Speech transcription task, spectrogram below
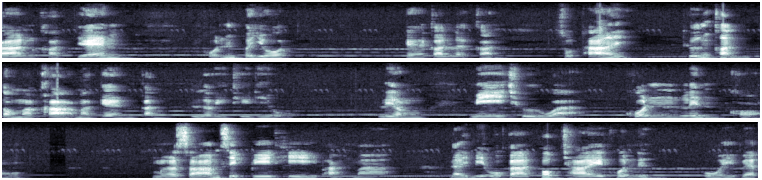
การขัดแย้ง ผลประโยชน์ แก่กันและกัน สุดท้ายถึงขั้นต้องมาฆ่ามาแกงกันเลยทีเดียว เรื่องมีชื่อว่าคนเล่นของ เมื่อ 30 ปีที่ผ่านมา ได้มีโอกาสพบชายคนหนึ่งป่วยแบบ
